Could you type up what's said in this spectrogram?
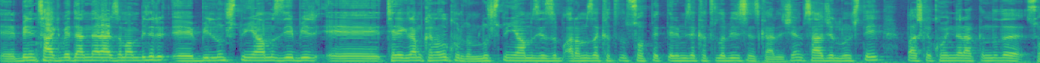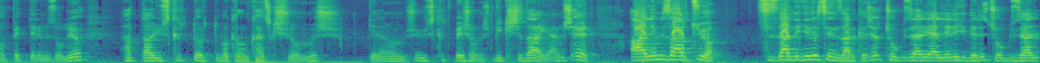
e, beni takip edenler her zaman bilir. E, bir Lunch Dünyamız diye bir e, Telegram kanalı kurdum. Lunch Dünyamız yazıp aramıza katılıp sohbetlerimize katılabilirsiniz kardeşlerim. Sadece Lunch değil başka coinler hakkında da sohbetlerimiz oluyor. Hatta 144'tü bakalım kaç kişi olmuş. Gelen olmuş mu? 145 olmuş. Bir kişi daha gelmiş. Evet ailemiz artıyor. Sizler de gelirseniz arkadaşlar çok güzel yerlere gideriz. Çok güzel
